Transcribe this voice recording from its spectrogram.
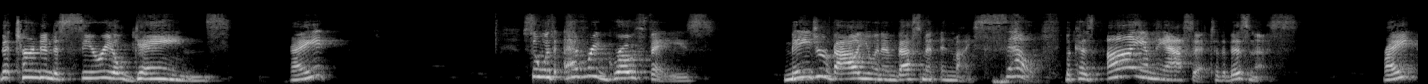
that turned into serial gains, right? So with every growth phase, major value and investment in myself because I am the asset to the business, right?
